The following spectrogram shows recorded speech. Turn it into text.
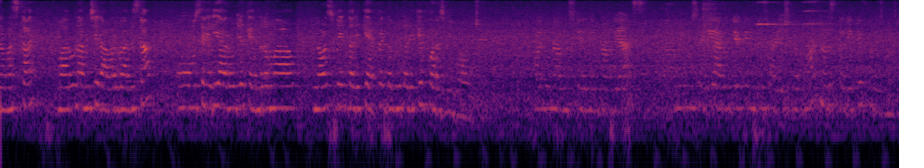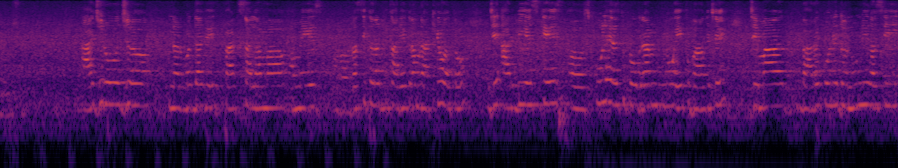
નમસ્કાર. મારું નામ છે રાવલ ભાવિસા હું શહેરી આરોગ્ય કેન્દ્રમાં નર્સ બેન તરીકે એફએડબ્લ્યુ તરીકે ફરજ નિભાવું છું. મારું નામ છે નિભા વ્યાસ. હું શહેરી આરોગ્ય કેન્દ્ર જાડેશ્વરમાં નર્સ તરીકે ફરજ બજાવું છું. આજ રોજ નર્મદા વેદ પાઠશાલામાં અમે રસીકરણ કાર્યક્રમ રાખ્યો હતો, જે આરબીએસકે સ્કૂલ હેલ્થ પ્રોગ્રામનો એક ભાગ છે, જેમાં બાળકોને ધનુની રસી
